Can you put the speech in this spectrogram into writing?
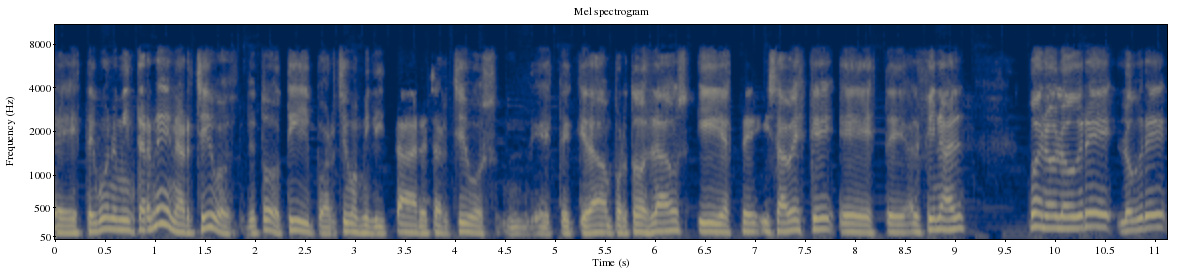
este, bueno, en mi internet, en archivos de todo tipo, archivos militares, archivos este, que daban por todos lados, y, este, sabes que este, al final, bueno, logré, logré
